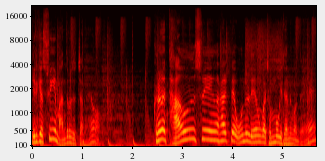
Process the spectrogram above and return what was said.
이렇게 스윙이 만들어졌잖아요. 그러면 다운 스윙을 할 때 오늘 내용과 접목이 되는 건데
